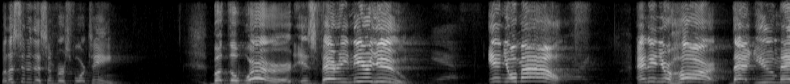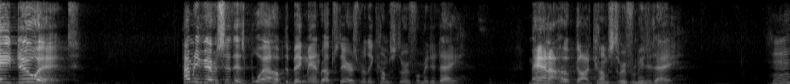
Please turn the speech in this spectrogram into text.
But listen to this in verse 14. But the word is very near you, in your mouth and in your heart, that you may do it. How many of you ever said this? Boy, I hope the big man upstairs really comes through for me today. Man, I hope God comes through for me today. Hmm?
